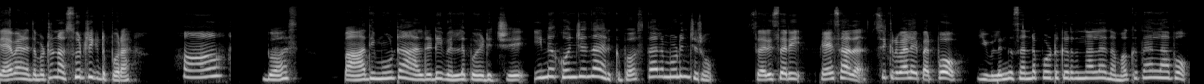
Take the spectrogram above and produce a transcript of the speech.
தேவையானதை மட்டும் நான் சுற்றிக்கிட்டு போகிறேன் ஆ? பாஸ் பாதி மூட்டை ஆல்ரெடி வெளில போயிடுச்சு. இன்னும் கொஞ்சம் தான் இருக்கு பாஸ் வேலை முடிஞ்சிடும் சரி சரி. பேசாத. சீக்கிரம் வேலையை பார்ப்போ இவளுங்க சண்டை போட்டுக்கிறதுனால நமக்கு தான் லாபம்.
